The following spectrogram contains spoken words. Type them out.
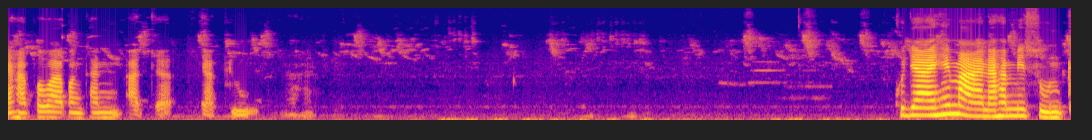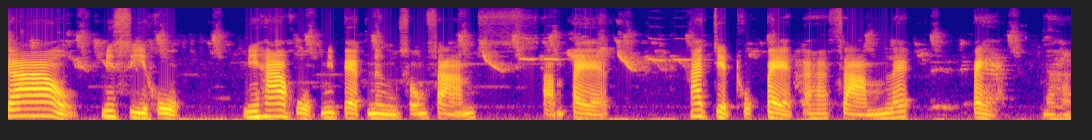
นะคะ เพราะว่าบางท่านอาจจะอยากดูนะคะคุณยายให้มานะคะ มีศูนย์เก้ามีสี่หก มีห้าหกมีแปดหนึ่งสองสามสามแปดห้าเจ็ดหกแปดนะคะสามและแปดนะคะ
